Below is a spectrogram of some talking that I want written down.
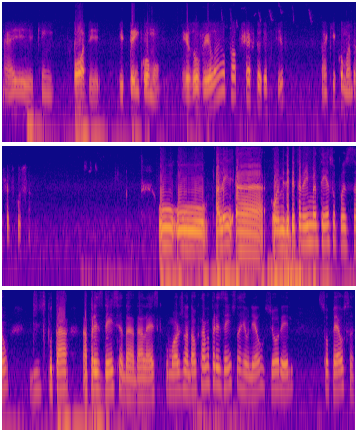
né? e quem pode e tem como resolvê-la é o próprio chefe do executivo né, que comanda essa discussão. O, o, além, a, o MDB também mantém a sua posição de disputar a presidência da, da Alesc com o Mauro Nadal, que estava presente na reunião, o senhor, ele, Sopelsa.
